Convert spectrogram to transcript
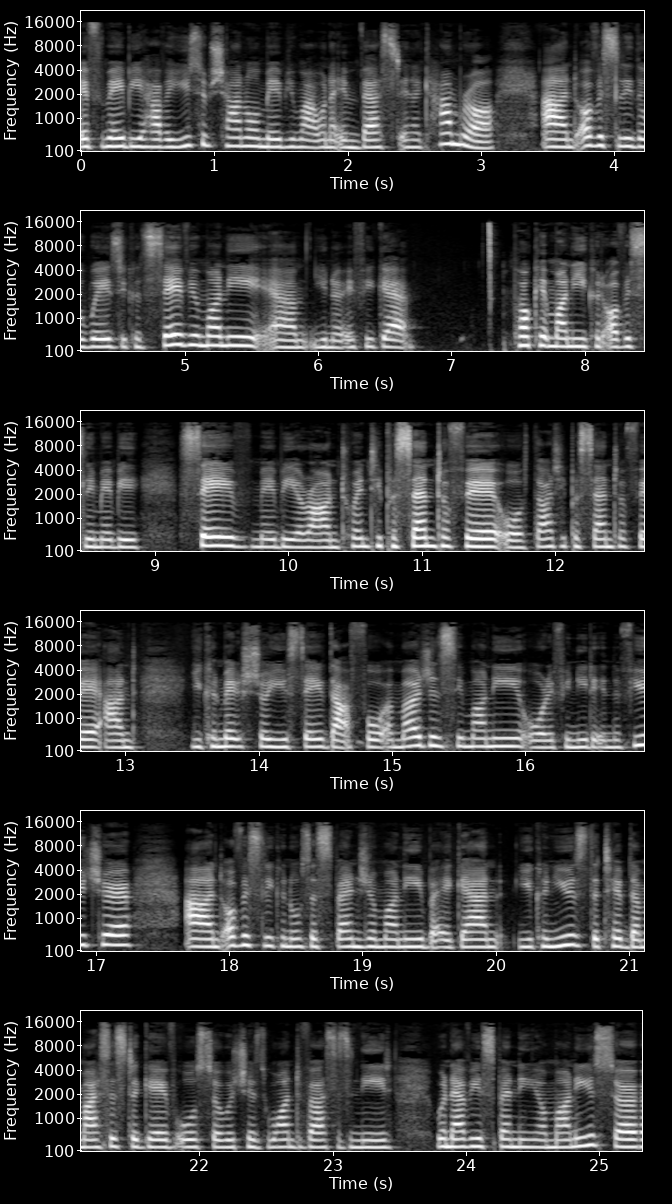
if maybe you have a youtube channel maybe you might want to invest in a camera. And obviously the ways you could save your money um you know if you get pocket money you could obviously maybe save maybe around 20% of it or 30% of it and you can make sure you save that for emergency money or if you need it in the future. And obviously you can also spend your money but again you can use the tip that my sister gave also which is want versus need whenever you're spending your money. So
